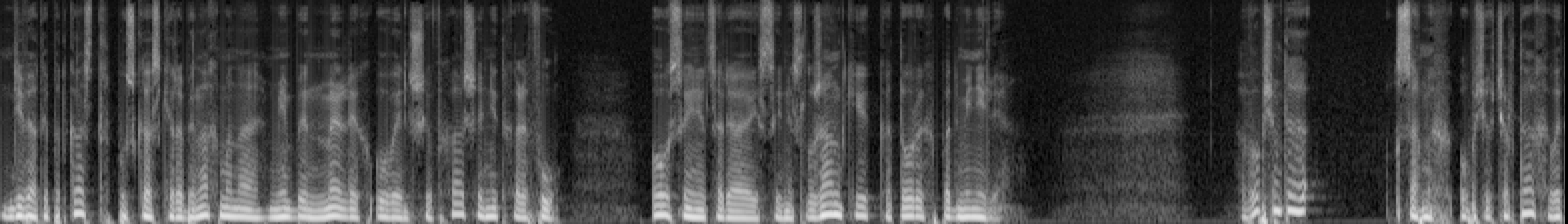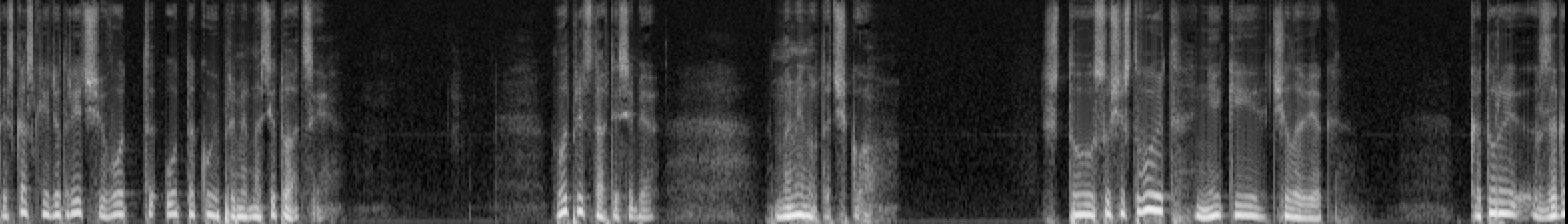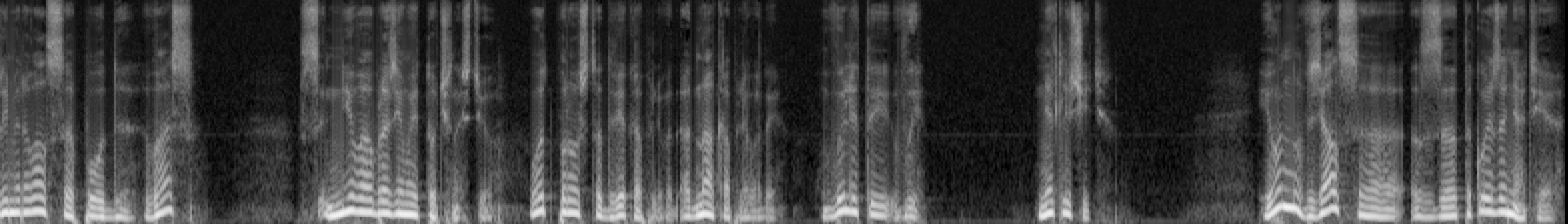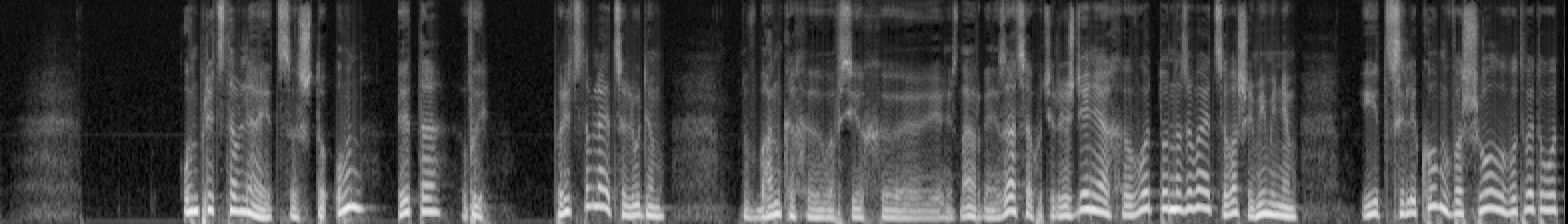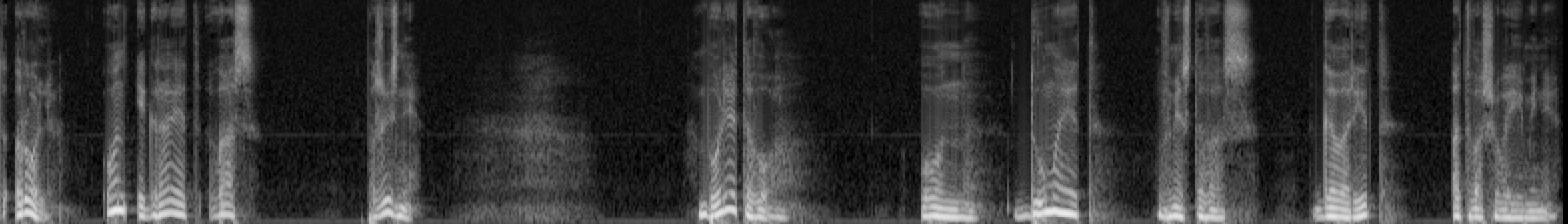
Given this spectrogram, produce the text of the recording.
Девятый подкаст по сказке Рабин Ахмана «Мибен мелех увен шивхаше нитхальфу» о сыне царя и сыне служанки, которых подменили. В общем-то, в самых общих чертах в этой сказке идет речь вот о такой примерно ситуации. Вот представьте себе, на минуточку, что существует некий человек – который загримировался под вас с невообразимой точностью. Вот просто две капли воды, одна капля воды. Вылитый вы. Не отличить. И он взялся за такое занятие. Он представляется, что он – это вы. Представляется людям в банках, во всех, э, я не знаю, организациях, учреждениях. Вот он называется вашим именем – и целиком вошел вот в эту вот роль. Он играет вас по жизни. Более того, он думает вместо вас, говорит от вашего имени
